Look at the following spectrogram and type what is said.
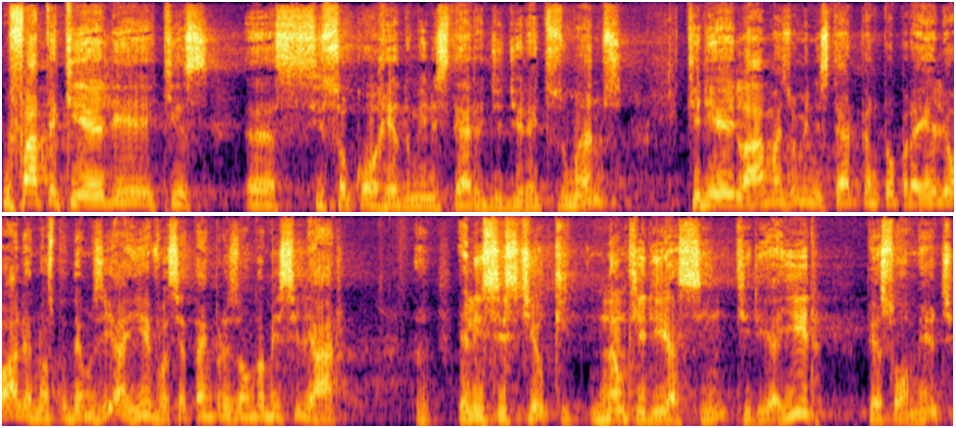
O fato é que ele quis uh, se socorrer do Ministério de Direitos Humanos, queria ir lá, mas o Ministério perguntou para ele: olha, nós podemos ir aí, você está em prisão domiciliar. Ele insistiu que não queria assim, queria ir pessoalmente.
